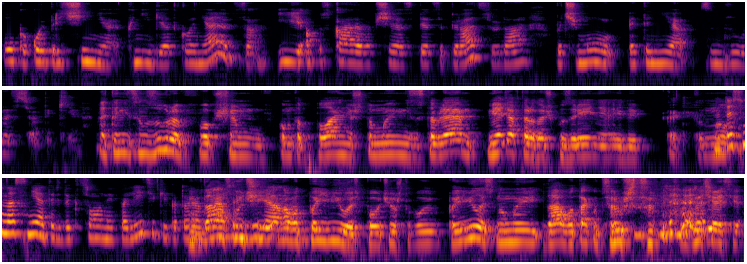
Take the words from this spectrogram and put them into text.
по какой причине книги отклоняются, и опуская вообще спецоперацию, да, почему это не цензура все таки Это не цензура, в общем, в каком-то плане, что мы не заставляем менять автора точку зрения или как-то, Ну, ну... то есть у нас нет редакционной политики, которая в бы данном случае она вот появилась, получилось, что по- появилась, но мы, да, вот так вот все рушится в одночасье.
